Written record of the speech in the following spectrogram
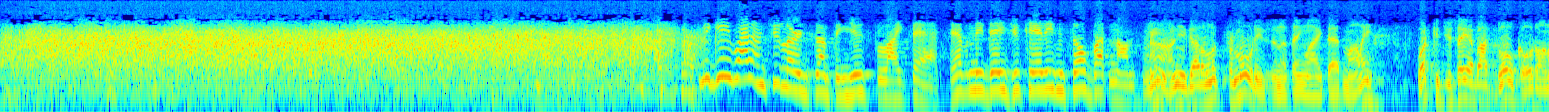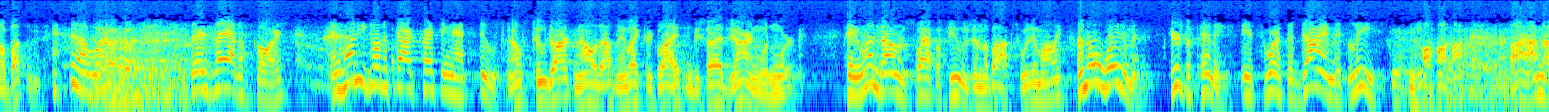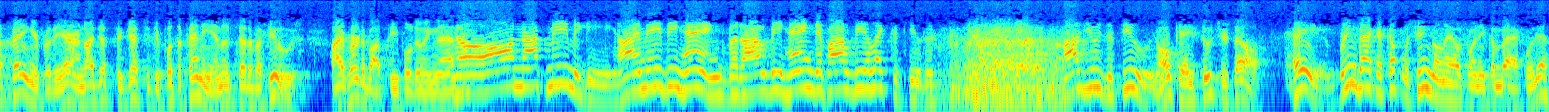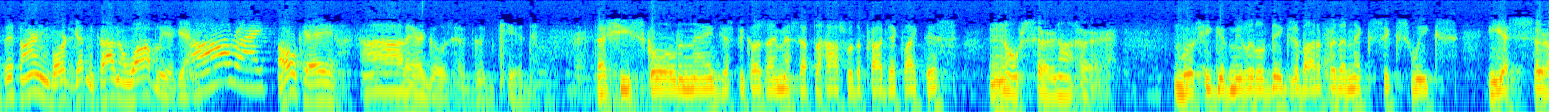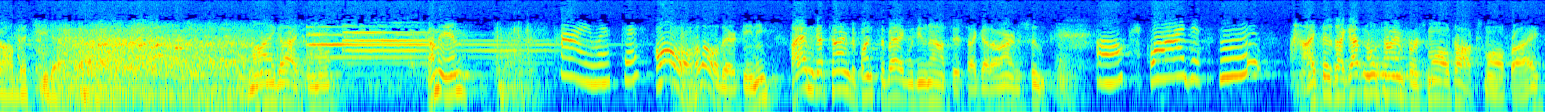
McGee, why don't you learn something useful like that? Heavenly days, you can't even sew a button on. Well, you got to look for motives in a thing like that, Molly. What could you say about Glo-Coat on a button? well, there's that, of course. And when are you going to start pressing that suit? Well, it's too dark now without an electric light, and besides, the iron wouldn't work. Hey, run down and slap a fuse in the box, will you, Molly? Uh, no, wait a minute. Here's a penny. It's worth a dime at least. No, I'm not paying you for the errand. I just suggested you put the penny in instead of a fuse. I've heard about people doing that. No, not me, McGee. I may be hanged, but I'll be hanged if I'll be electrocuted. I'll use a fuse. Okay, suit yourself. Hey, bring back a couple of shingle nails when you come back, will you? This ironing board's getting kind of wobbly again. All right. Okay. Ah, there goes a good kid. Does she scold and nag just because I mess up the house with a project like this? No, sir, not her. And will she give me little digs about it for the next six weeks? Yes, sir, I'll bet she does. My gosh, you know. Come in. Hi, mister. Oh, hello there, Teeny. I haven't got time to punch the bag with you now, sis. I got to iron suit. Oh, well, I just, hmm? I says I got no time for small talk, small fry.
